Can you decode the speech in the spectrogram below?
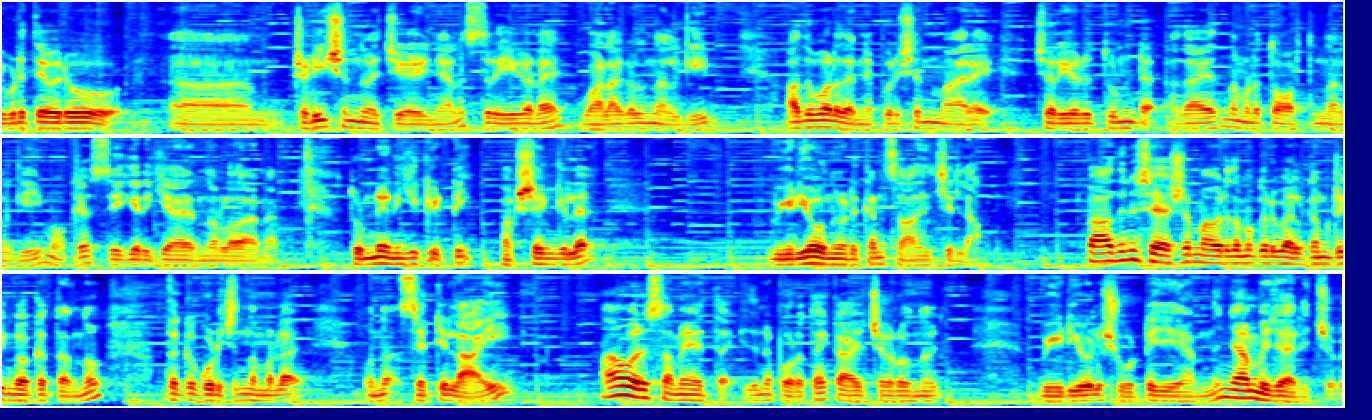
ഇവിടുത്തെ ഒരു ട്രഡീഷൻ എന്ന് വെച്ച് കഴിഞ്ഞാൽ സ്ത്രീകളെ വളകൾ നൽകിയും അതുപോലെ തന്നെ പുരുഷന്മാരെ ചെറിയൊരു തുണ്ട് അതായത് നമ്മൾ തോർത്ത് നൽകിയും ഒക്കെ സ്വീകരിക്കുക എന്നുള്ളതാണ്. തുണ്ട് എനിക്ക് കിട്ടി പക്ഷേങ്കിൽ വീഡിയോ ഒന്നും എടുക്കാൻ സാധിച്ചില്ല. അപ്പോൾ അതിനുശേഷം അവർ നമുക്കൊരു വെൽക്കം ഡ്രിങ്ക് ഒക്കെ തന്നു. അതൊക്കെ കുടിച്ച് നമ്മൾ ഒന്ന് സെറ്റിലായി ആ ഒരു സമയത്ത് ഇതിന്റെ പുറത്തെ കാഴ്ചകളൊന്ന് വീഡിയോയിൽ ഷൂട്ട് ചെയ്യാമെന്ന് ഞാൻ വിചാരിച്ചു.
